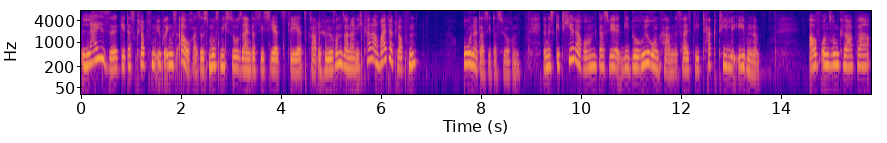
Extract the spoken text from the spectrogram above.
Leise geht das Klopfen übrigens auch. Also es muss nicht so sein, dass Sie es jetzt wie jetzt gerade hören, sondern ich kann auch weiter klopfen ohne dass sie das hören. Denn es geht hier darum, dass wir die Berührung haben, das heißt die taktile Ebene auf unserem Körper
